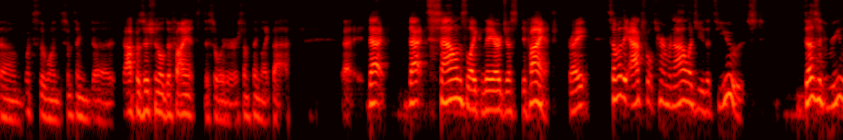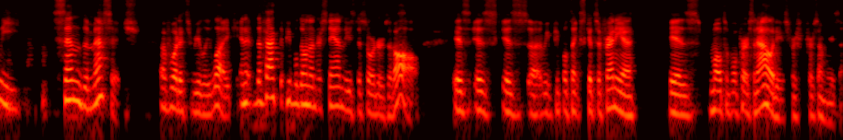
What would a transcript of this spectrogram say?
um, what's the one, something uh, oppositional defiance disorder or something like that. Uh, that that sounds like they are just defiant, right? Some of the actual terminology that's used doesn't really send the message of what it's really like. And it, the fact that people don't understand these disorders at all is is is uh, I mean people think schizophrenia is multiple personalities for for some reason.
